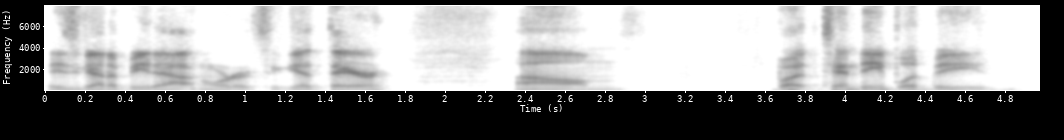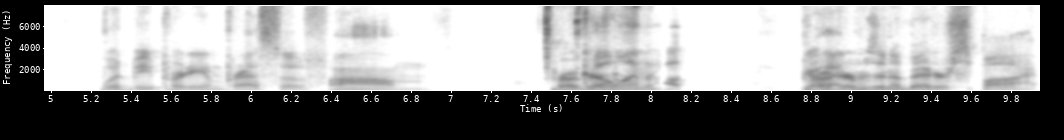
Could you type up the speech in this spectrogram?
he's got to beat out in order to get there. Um, but ten deep would be would be pretty impressive. Um, Program, going, program's in a better spot.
